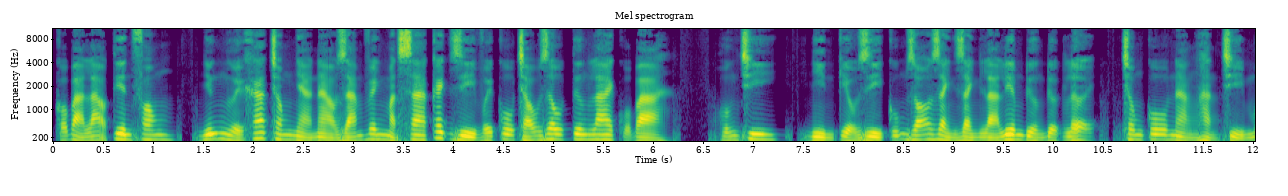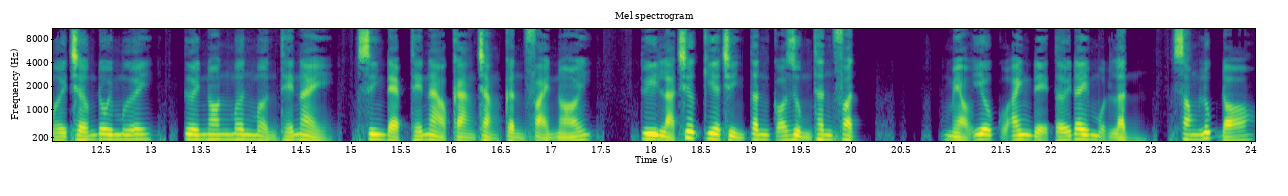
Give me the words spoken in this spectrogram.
Có bà lão tiên phong, những người khác trong nhà nào dám vênh mặt xa cách gì với cô cháu dâu tương lai của bà. Huống chi, nhìn kiểu gì cũng rõ rành rành là liêm đường được lợi, trong cô nàng hẳn chỉ mới chớm đôi mươi, tươi non mơn mởn thế này, xinh đẹp thế nào càng chẳng cần phải nói. Tuy là trước kia Trình Tân có dùng thân Phật, mèo yêu của anh để tới đây một lần, song lúc đó,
